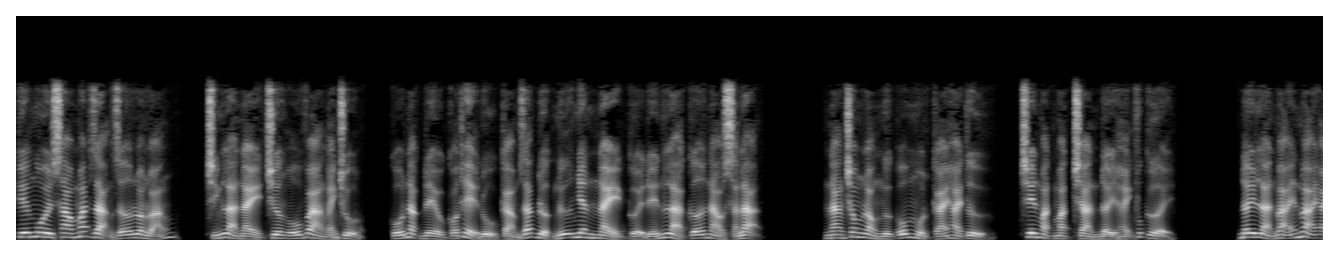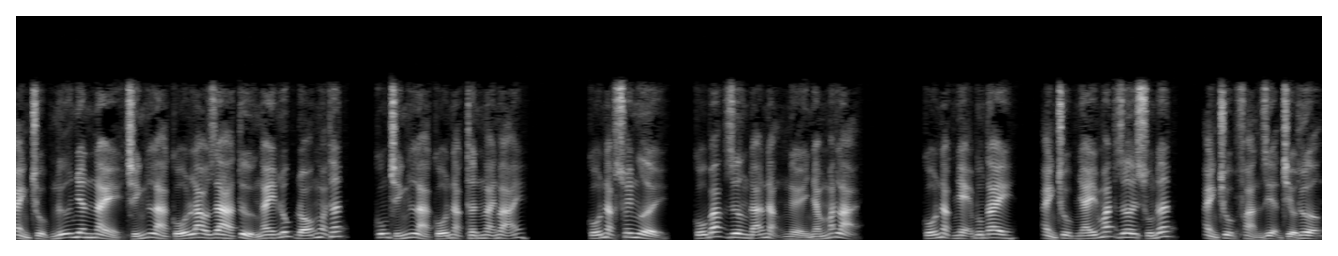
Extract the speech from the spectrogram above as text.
kia ngôi sao mắt dạng dỡ loang loáng, chính là này trương ố vàng ảnh chụp, cố nặc đều có thể đủ cảm giác được nữ nhân này cười đến là cỡ nào sán lạ. Nàng trong lòng ngực ôm một cái hài tử, trên mặt mặt tràn đầy hạnh phúc cười. Đây là mãi mãi ảnh chụp nữ nhân này chính là cố lao gia tử ngay lúc đó ngoại thất, cũng chính là cố nặc thân mãi mãi. Cố nặc xoay người, cố bác Dương đã nặng nề nhắm mắt lại. Cố nặc nhẹ buông tay, ảnh chụp nháy mắt rơi xuống đất, ảnh chụp phản diện chiều thượng,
